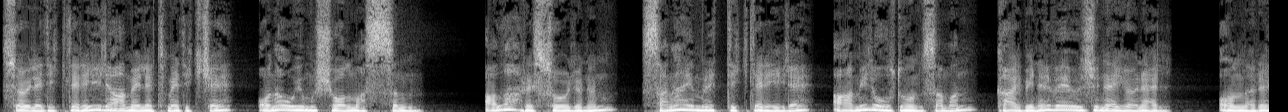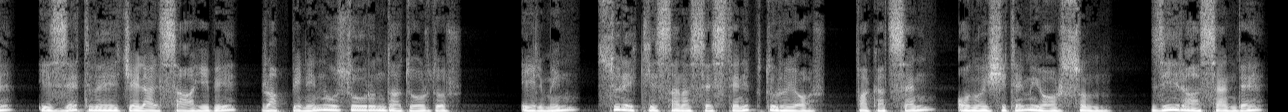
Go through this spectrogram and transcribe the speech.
söyledikleriyle amel etmedikçe ona uymuş olmazsın. Allah Resulü'nün sana emrettikleriyle amil olduğun zaman kalbine ve özüne yönel. Onları İzzet ve celal sahibi Rabbinin huzurunda durdur. İlmin sürekli sana seslenip duruyor. Fakat sen onu işitemiyorsun. Zira sende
